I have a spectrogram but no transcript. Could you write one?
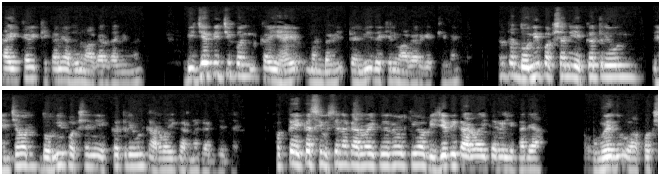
काही काही ठिकाणी अजून माघार झाली नाही. बीजेपीची पण काही आहे मंडळी त्यांनी देखील माघार घेतली नाही. तर दोन्ही पक्षांनी एकत्र येऊन ह्यांच्यावर दोन्ही पक्षांनी एकत्र येऊन कारवाई करणं गरजेचं आहे. फक्त एकच शिवसेना कारवाई करेल किंवा बीजेपी कारवाई करेल एखाद्या उमेद अपक्ष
